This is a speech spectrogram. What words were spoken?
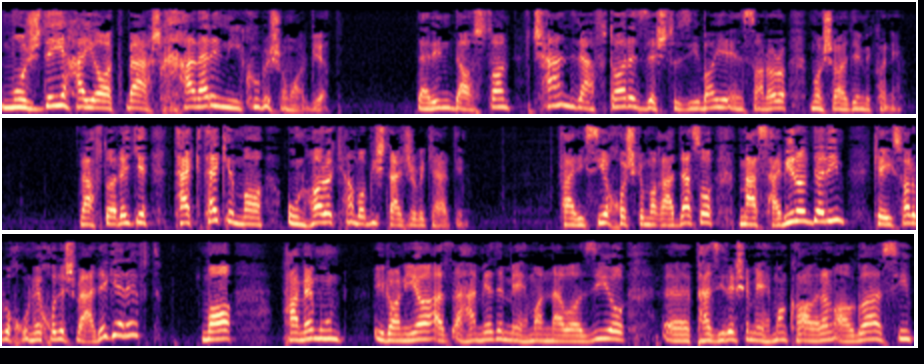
مژده حیات بخش خبر نیکو به شما بیاد. در این داستان چند رفتار زشت و زیبای انسان رو مشاهده می‌کنیم. رفتاره که تک تک ما اونها رو کما بیش تجربه کردیم. فریسی خشک مقدس و مذهبی رو داریم که عیسی رو به خونه خودش وعده گرفت. ما هممون ایرانیا از اهمیت مهمان نوازی و پذیرش مهمان کاملا آگاه هستیم.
